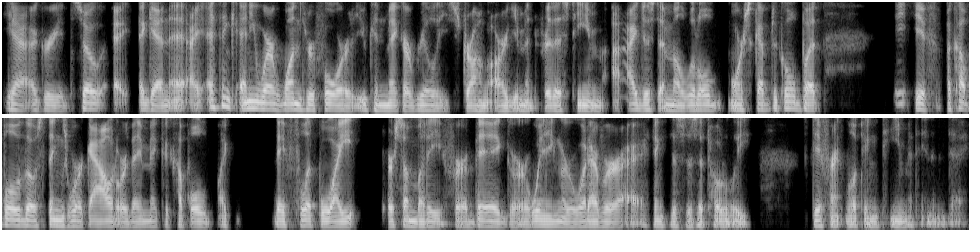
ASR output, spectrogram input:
Yeah, agreed. So again, I, I, think anywhere one through four, you can make a really strong argument for this team. I just am a little more skeptical, but if a couple of those things work out, or they make a couple like they flip White or somebody for a big or a wing or whatever, I think this is a totally different looking team at the end of the day.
